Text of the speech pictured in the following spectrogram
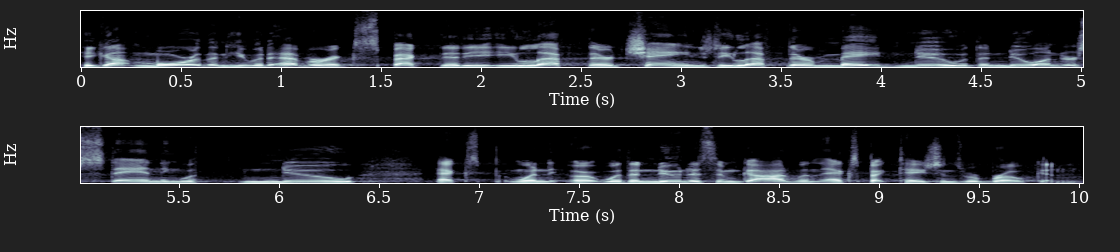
he got more than he would ever expected. He, he left there changed. He left there made new with a new understanding, with, new when, uh, with a newness in God when expectations were broken.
